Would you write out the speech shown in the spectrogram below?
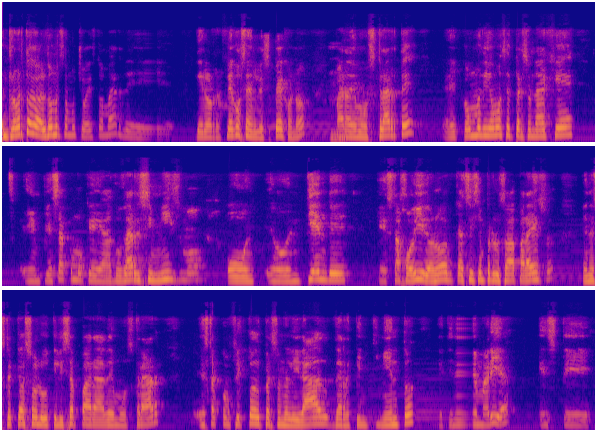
Roberto Galdón usa mucho esto, Mar, de, de, los reflejos en el espejo, ¿no? Para demostrarte eh, cómo, digamos, el personaje empieza como que a dudar de sí mismo o, o entiende que está jodido, ¿no? Casi siempre lo usaba para eso. En este caso lo utiliza para demostrar este conflicto de personalidad, de arrepentimiento que tiene María. Este,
